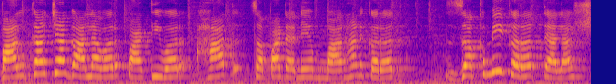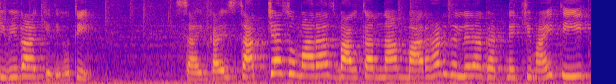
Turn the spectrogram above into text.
बालकाच्या गालावर पाठीवर हात चपाट्याने मारहाण करत जखमी करत त्याला शिवीगाळ केली होती. सायंकाळी सातच्या सुमारास बालकांना मारहाण झालेल्या घटनेची माहिती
